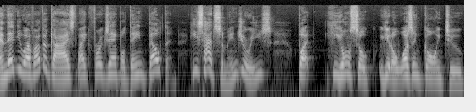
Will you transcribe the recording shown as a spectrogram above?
And then you have other guys like, for example, Dane Belton. He's had some injuries, but he also, you know, wasn't going to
